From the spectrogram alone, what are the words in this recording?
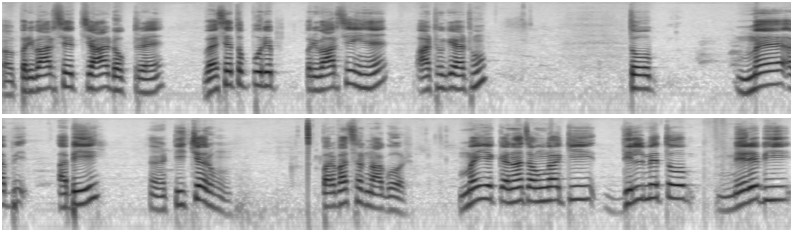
परिवार से चार डॉक्टर हैं। वैसे तो पूरे परिवार से ही हैं, आठों के आठों। तो मैं अभी अभी टीचर हूँ, परवत्सर नागौर। मैं ये कहना चाहूँगा कि दिल में तो मेरे भी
